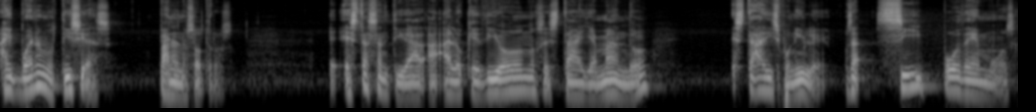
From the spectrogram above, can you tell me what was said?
hay buenas noticias para nosotros. Esta santidad, a, lo que Dios nos está llamando, está disponible. O sea, sí podemos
